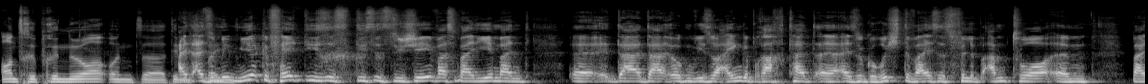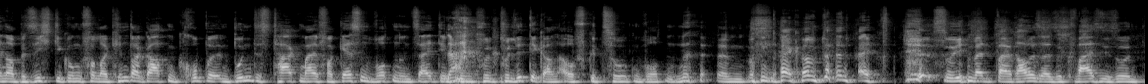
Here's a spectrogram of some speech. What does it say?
Entrepreneur und äh, also, also mit mir gefällt dieses, dieses Sujet, was mal jemand äh, da, da irgendwie so eingebracht hat. Äh, also gerüchteweise ist Philipp Amthor ähm, bei einer Besichtigung von einer Kindergartengruppe im Bundestag mal vergessen worden und seitdem von Politikern aufgezogen worden. Ähm, und da kommt dann halt so jemand bei raus, also quasi so ein,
